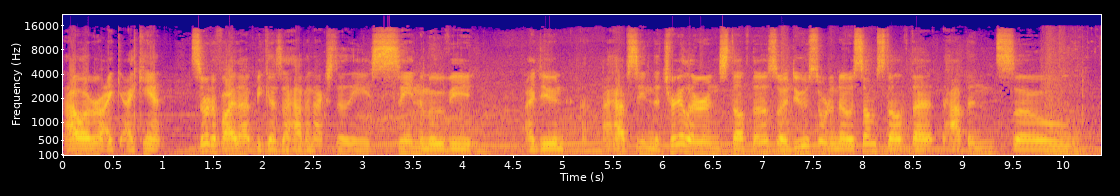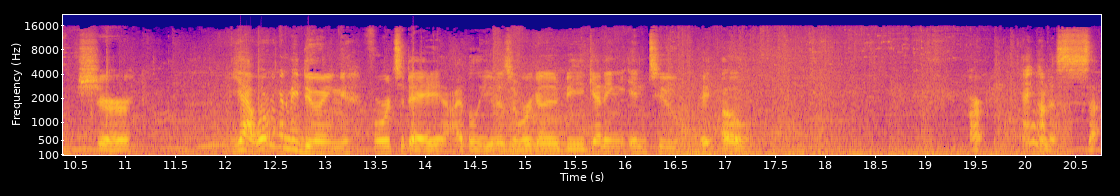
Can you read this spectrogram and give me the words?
However, I, I can't certify that because I haven't actually seen the movie. I do, I have seen the trailer and stuff though, so I do sort of know some stuff that happened, so sure. Yeah, what we're going to be doing for today, I believe, is we're going to be getting into a, oh. Hang on a sec.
